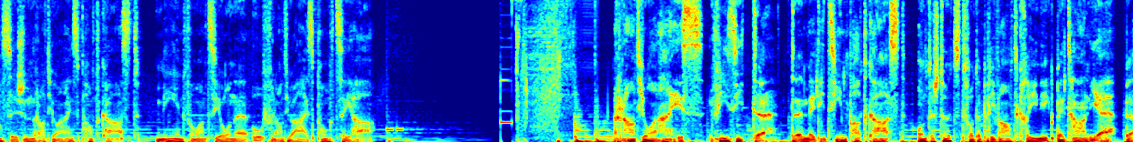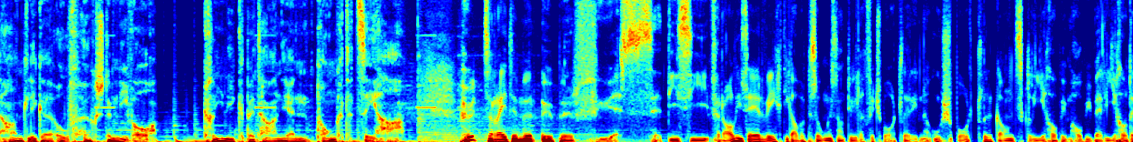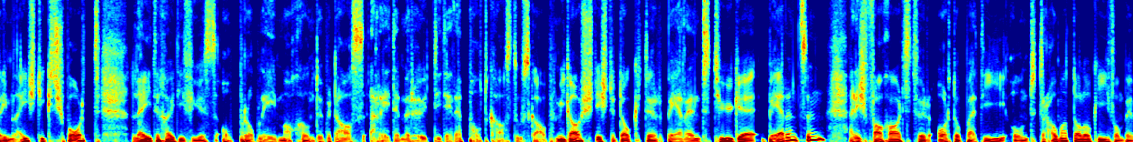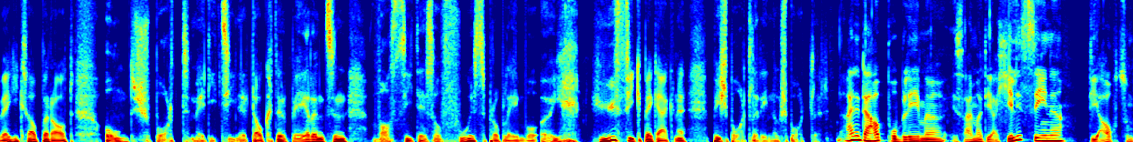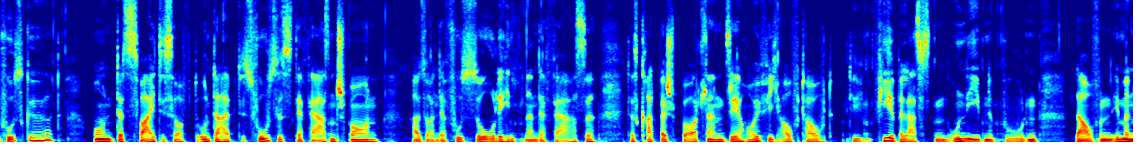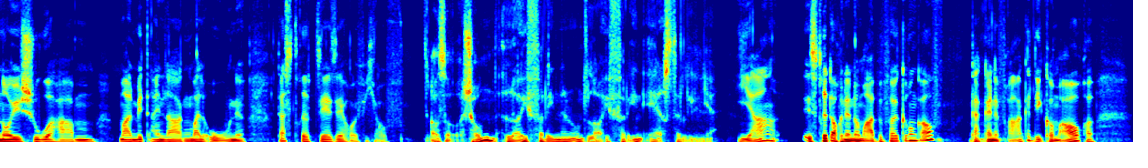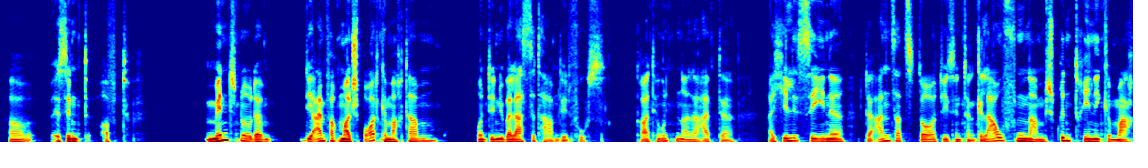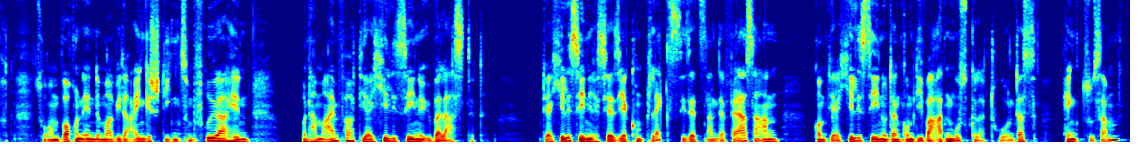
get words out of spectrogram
Das ist ein Radio 1 Podcast. Mehr Informationen auf radio1.ch. Radio 1 Visite, der Medizin-Podcast, unterstützt von der Privatklinik Betanien. Behandlungen auf höchstem Niveau. klinikbetanien.ch Heute reden wir über Füße. Die sind für alle sehr wichtig, aber besonders natürlich für die Sportlerinnen und Sportler, ganz gleich ob im Hobbybereich oder im Leistungssport. Leider können die Füße auch Probleme machen und über das reden wir heute in dieser Podcast-Ausgabe. Mein Gast ist der Dr. Berend Thüge Berendsen. Er ist Facharzt für Orthopädie und Traumatologie vom Bewegungsapparat und Sportmediziner. Dr. Berendsen, was sind denn so Fußprobleme, die euch häufig begegnen bei Sportlerinnen und Sportlern? Eine der Hauptprobleme ist einmal die Achillessehne, die auch zum Fuß gehört. Und das zweite ist oft unterhalb des Fußes der Fersensporn, also an der Fußsohle, hinten an der Ferse, das gerade bei Sportlern sehr häufig auftaucht, die viel belasten, unebene Boden laufen, immer neue Schuhe haben, mal mit Einlagen, mal ohne. Das tritt sehr, sehr häufig auf. Also schon Läuferinnen und Läufer in erster Linie. Ja, es tritt auch in der Normalbevölkerung auf, gar keine Frage, die kommen auch. Äh, es sind oft Menschen oder die einfach mal Sport gemacht haben und den überlastet haben, den Fuß. Gerade hier unten unterhalb der Achillessehne, der Ansatz dort, die sind dann gelaufen, haben Sprinttraining gemacht, so am Wochenende mal wieder eingestiegen zum Frühjahr hin und haben einfach die Achillessehne überlastet. Die Achillessehne ist ja sehr komplex, sie setzt an der Ferse an, kommt die Achillessehne und dann kommt die Wadenmuskulatur und das hängt zusammen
